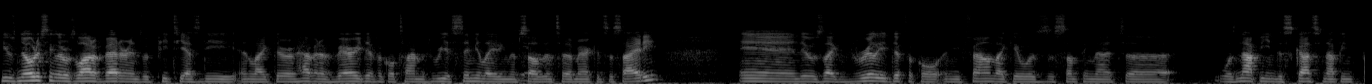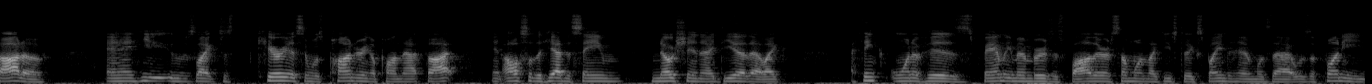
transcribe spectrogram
he was noticing there was a lot of veterans with PTSD and like they were having a very difficult time reassimilating themselves Yeah. into American society, and it was like really difficult. And he found like it was just something that uh, was not being discussed, not being thought of, and he was like just curious and was pondering upon that thought, and also that he had the same notion idea that like I think one of his family members, his father or someone like used to explain to him was that it was a funny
